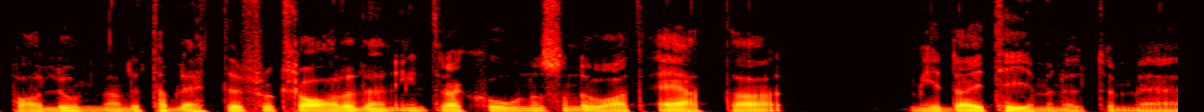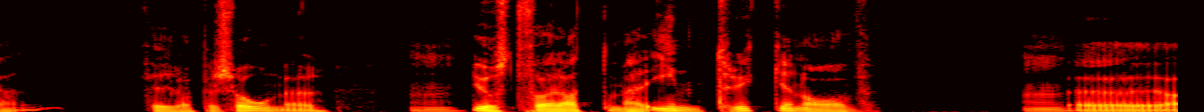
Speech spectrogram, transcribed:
ett par lugnande tabletter för att klara den interaktionen som det var att äta middag i tio minuter med fyra personer. Mm. Just för att de här intrycken av Mm. eh,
